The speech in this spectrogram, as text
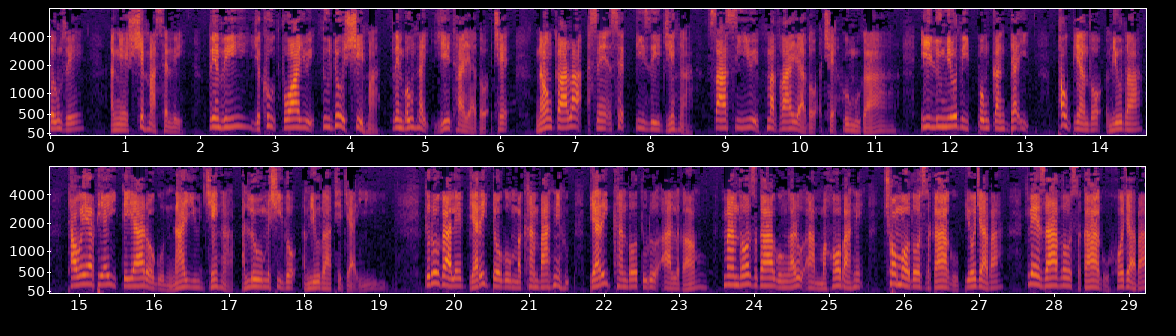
30အငယ်8မှ14 သင်သည်ယခုသွား၍သူတို့ရှေ့မှသင်ပုံး၌ရေးထားရသောအချက်နောင်ကာလအစဉ်အဆက်တည်စေခြင်းဟာစာစီ၍မှတ်သားရသောအချက်ဟုမူကားဤလူမျိုးသည်ပုန်ကန်တတ်၏ဖောက်ပြန်သောအမျိုးသားထာဝရဘုရား၏တရားတော်ကိုနာယူခြင်းဟာအလိုမရှိသောအမျိုးသားဖြစ်ကြ၏သူတို့ကလည်းဗျာဒိတ်တော်ကိုမခံပါနှင့်ဟုဗျာဒိတ်ခံသောသူတို့အား၎င်းမှန်သောစကားကိုငါတို့အားမဟောပါနှင့်ချော့မော့သောစကားကိုပြောကြပါလှည့်စားသောစကားကိုဟောကြပါ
